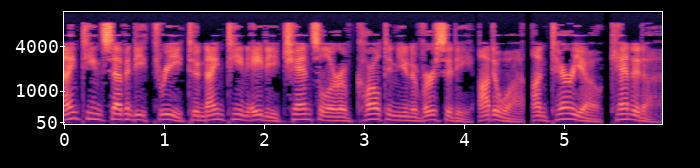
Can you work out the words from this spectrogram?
1973–1980 Chancellor of Carleton University Ottawa, Ontario, Canada.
